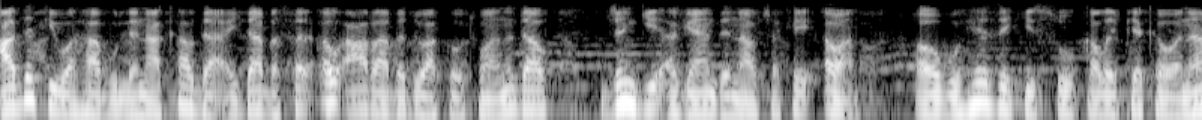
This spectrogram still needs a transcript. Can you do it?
عادەتی وەها بوو لەناکاودا ئەیدا بەسەر ئەو ئەعرابە دواکەوتوانەدا و جەنگی ئەگەیاندە ناوچەکەی ئەوان ئەوە بوو هێزێکی سووکەڵەی پێکەوە نا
